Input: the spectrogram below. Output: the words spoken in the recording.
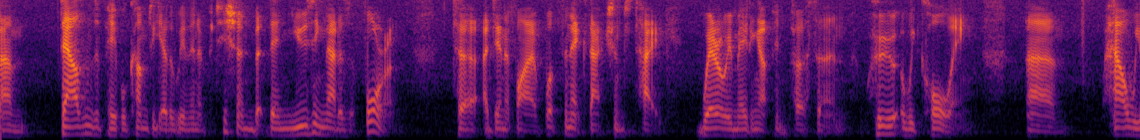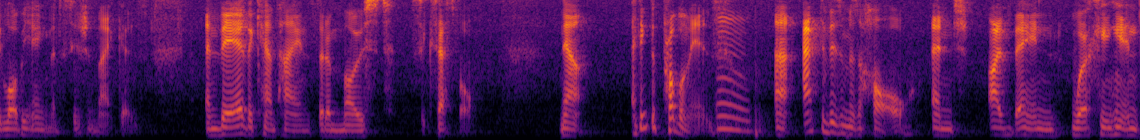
um, thousands of people come together within a petition, but then using that as a forum to identify what's the next action to take, where are we meeting up in person, who are we calling, um, how are we lobbying the decision makers. And they're the campaigns that are most successful. Now, I think the problem is mm. uh, activism as a whole, and I've been working in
